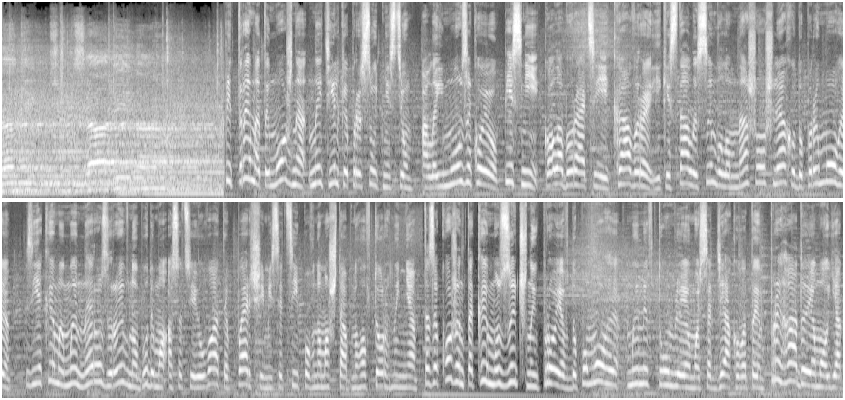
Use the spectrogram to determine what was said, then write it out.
Закінчиться війна. Підтримати можна не тільки присутністю, але й музикою. Пісні, колаборації, кавери, які стали символом нашого шляху до перемоги, з якими ми нерозривно будемо асоціювати перші місяці повномасштабного вторгнення. Та за кожен такий музичний прояв допомоги ми не втомлюємося дякувати. Пригадуємо, як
